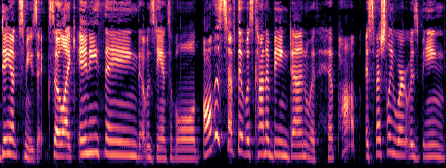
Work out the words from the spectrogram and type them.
Dance music. So like anything that was danceable, all the stuff that was kind of being done with hip hop, especially where it was being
